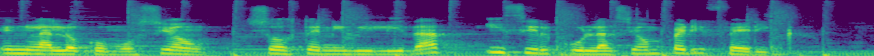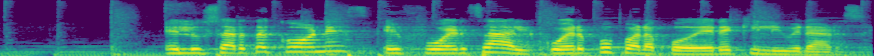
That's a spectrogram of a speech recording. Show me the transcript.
en la locomoción, sostenibilidad y circulación periférica. El usar tacones esfuerza al cuerpo para poder equilibrarse.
